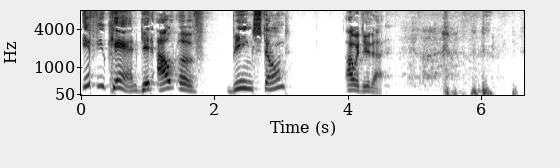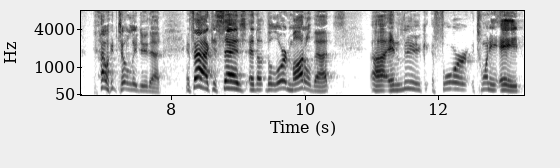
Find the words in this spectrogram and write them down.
If you can get out of being stoned, I would do that. I would totally do that. In fact, it says, and the, the Lord modeled that uh, in Luke 4 28.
